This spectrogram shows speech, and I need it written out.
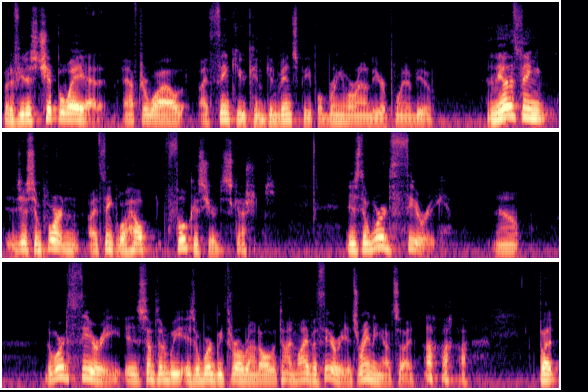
But if you just chip away at it, after a while, I think you can convince people, bring them around to your point of view. And the other thing, just important, I think will help focus your discussions, is the word theory. Now, the word theory is something we is a word we throw around all the time. I have a theory. It's raining outside. but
